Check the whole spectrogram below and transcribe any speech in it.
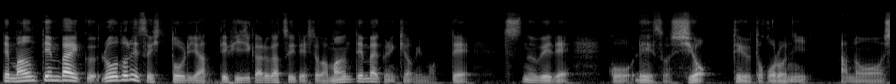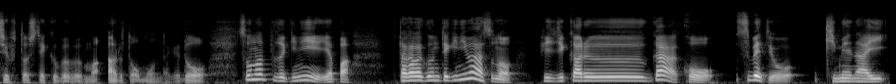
でマウンテンバイクロードレース一通りやってフィジカルがついてる人がマウンテンバイクに興味持って土の上でこうレースをしようっていうところにあのシフトしていく部分もあると思うんだけどそうなった時にやっぱ高田君的にはそのフィジカルがこう全てを決めない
